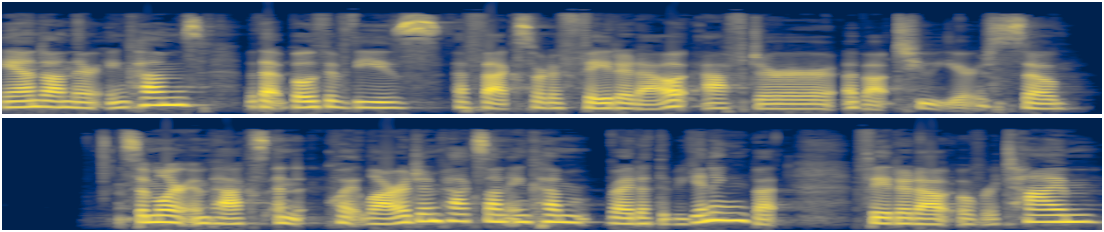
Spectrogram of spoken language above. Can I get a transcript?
and on their incomes, but that both of these effects sort of faded out after about two years. So similar impacts and quite large impacts on income right at the beginning, but faded out over time.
